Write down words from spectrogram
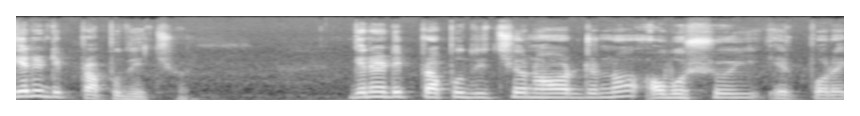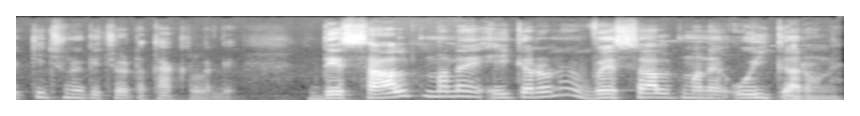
গেনেটিভ প্রাপোজিশন গেনেটিভ প্রাপোজিশন হওয়ার জন্য অবশ্যই এরপরে কিছু না কিছু একটা থাকা লাগে। দে সাল্ভ মানে এই কারণে ওয়ে সাল্ভ মানে ওই কারণে।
